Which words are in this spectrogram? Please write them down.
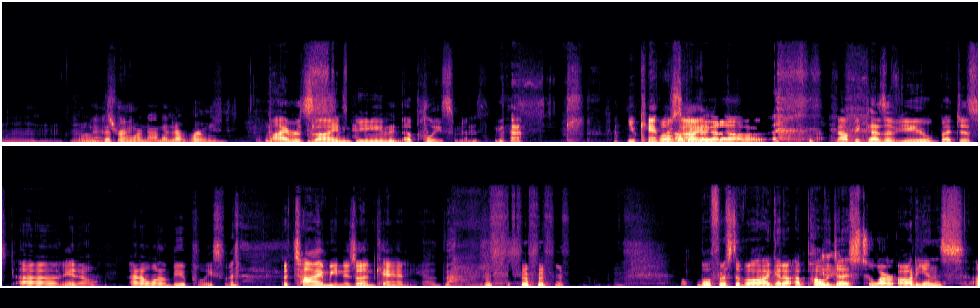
Mm, Well, mm. That's good right. we're not in a room. I resign being a policeman. You can't Well, hold on. Resign. gotta. Not because of you, but just uh, you know, I don't want to be a policeman. The timing is uncanny. Well, first of all, I gotta apologize to our audience. Uh,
